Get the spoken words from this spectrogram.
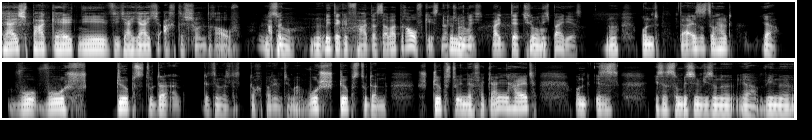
Ja, ich spar Geld, nee, ja, ja, ich achte schon drauf. Aber so. Ne? mit der Gefahr, dass du aber drauf gehst natürlich, weil der Typ So. nicht bei dir ist. Ne? Und da ist es dann halt, ja, wo, wo stirbst du dann, jetzt sind wir doch bei dem Thema, wo stirbst du dann? Stirbst du in der Vergangenheit und ist es, ist es so ein bisschen wie so eine, ja, wie eine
